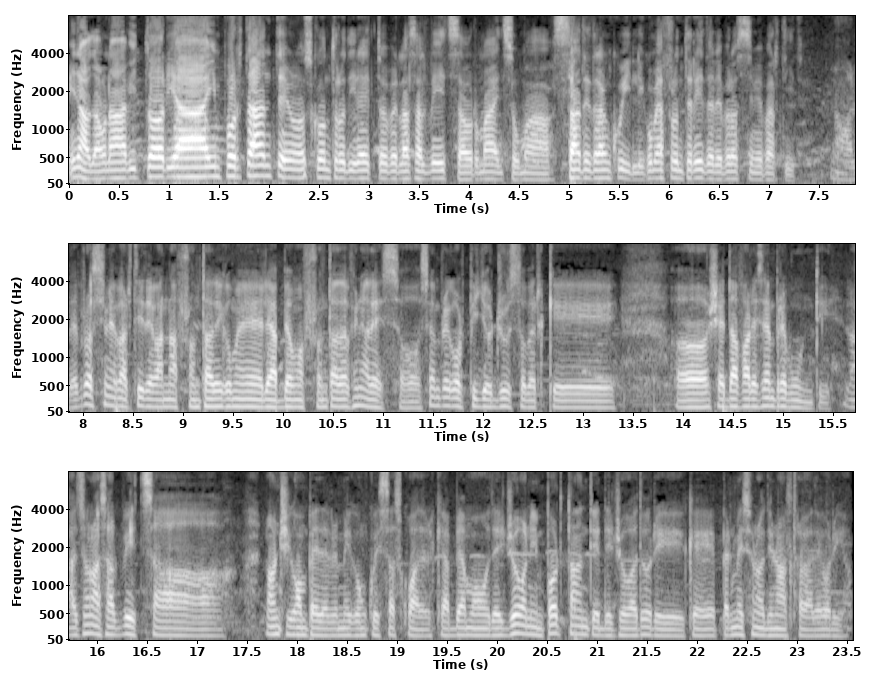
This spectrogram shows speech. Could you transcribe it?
Minauda, una vittoria importante e uno scontro diretto per la salvezza, ormai insomma state tranquilli, come affronterete le prossime partite? No, le prossime partite vanno affrontate come le abbiamo affrontate fino adesso, sempre col piglio giusto perché uh, c'è da fare sempre punti. La zona salvezza non ci compete per me con questa squadra perché abbiamo dei giovani importanti e dei giocatori che per me sono di un'altra categoria.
